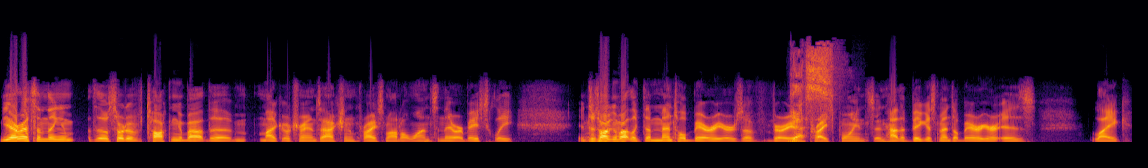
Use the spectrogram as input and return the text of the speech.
Yeah, I read something that was sort of talking about the microtransaction price model once, and they were basically they're talking about like the mental barriers of various Yes. price points and how the biggest mental barrier is like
